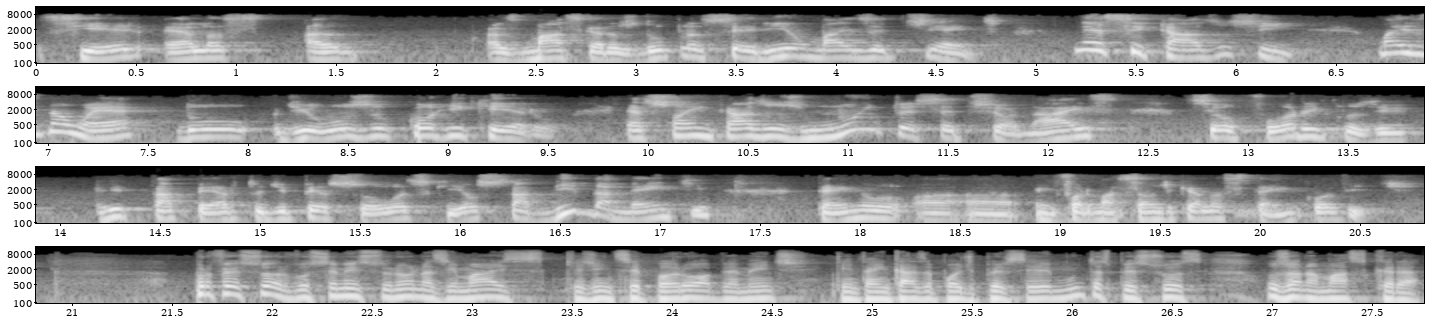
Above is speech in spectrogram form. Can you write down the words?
se elas, a, as máscaras duplas seriam mais eficientes. Nesse caso, sim, mas não é do, de uso corriqueiro. É só em casos muito excepcionais, se eu for, inclusive, estar perto de pessoas que eu sabidamente tenho a, a informação de que elas têm Covid. Professor, você mencionou nas imagens que a gente separou, obviamente, quem está em casa pode perceber, muitas pessoas usando a máscara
